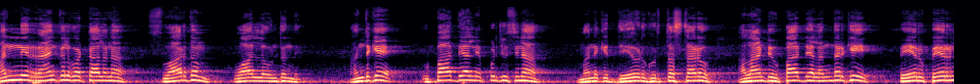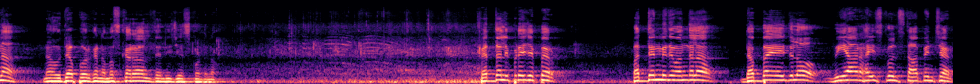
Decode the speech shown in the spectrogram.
అన్ని ర్యాంకులు కొట్టాలన్న స్వార్థం వాళ్ళలో ఉంటుంది. అందుకే ఉపాధ్యాయులను ఎప్పుడు చూసినా మనకి దేవుడు గుర్తొస్తారు. అలాంటి ఉపాధ్యాయులందరికీ పేరు పేరున నా హృదయపూర్వక నమస్కారాలు తెలియజేసుకుంటున్నాం. పెద్దలు ఇప్పుడే చెప్పారు పద్దెనిమిది వందల డెబ్బై ఐదులో విఆర్ హై స్కూల్ స్థాపించారు.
